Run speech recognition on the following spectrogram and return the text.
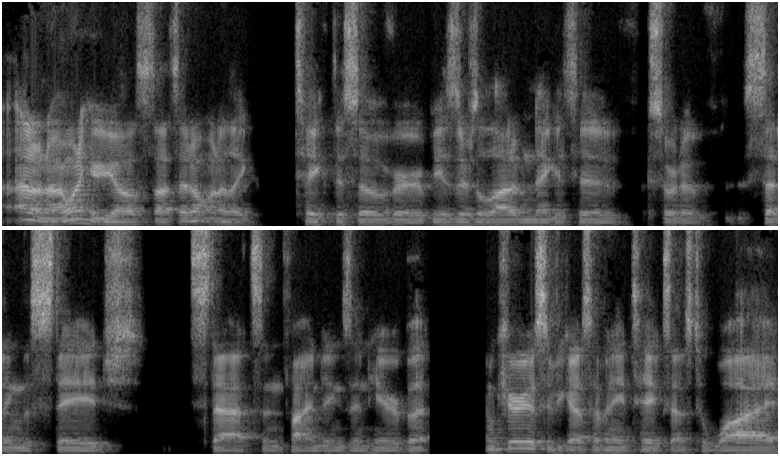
I don't know. I want to hear y'all's thoughts. I don't want to like take this over because there's a lot of negative sort of setting the stage stats and findings in here. But I'm curious if you guys have any takes as to why.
